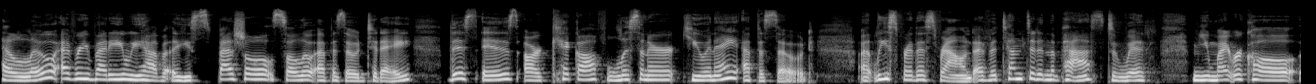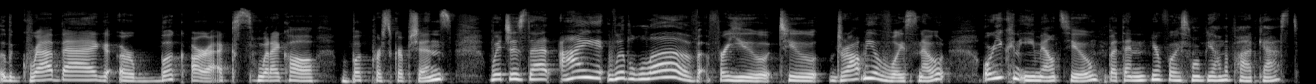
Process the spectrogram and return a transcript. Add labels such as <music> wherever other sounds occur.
Hello, everybody. We have a special solo episode today. This is our kickoff listener Q&A episode. At least for this round, I've attempted in the past with, you might recall the grab bag or book RX, what I call book prescriptions, which is that I would love for you to drop me a voice note or you can email too, but then your voice won't be on the podcast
